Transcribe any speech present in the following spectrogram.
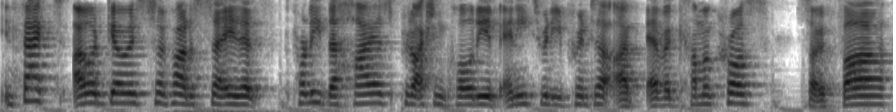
In fact, I would go so far to say that it's probably the highest production quality of any 3D printer I've ever come across so far,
